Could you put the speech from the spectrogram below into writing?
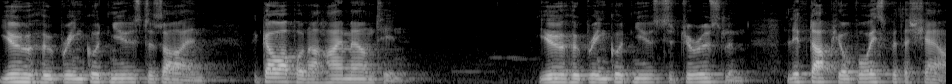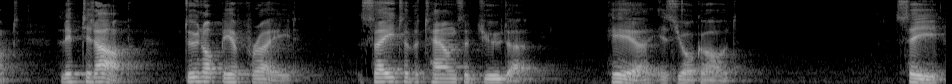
You who bring good news to Zion, go up on a high mountain you who bring good news to Jerusalem, lift up your voice with a shout. Lift it up. Do not be afraid. Say to the towns of Judah, Here is your God. See,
